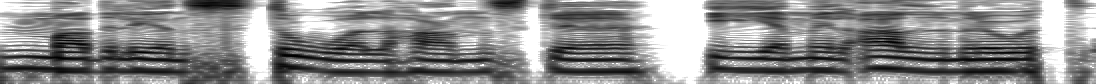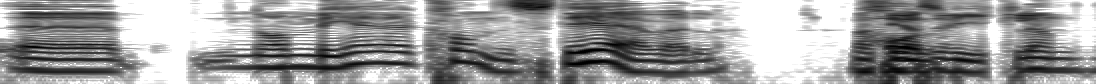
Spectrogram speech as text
Madeleine Stålhandske, Emil Almroth, eh, någon mer konstig jävel. Mattias Wiklund.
